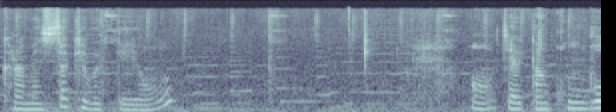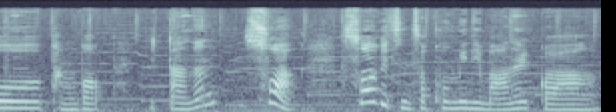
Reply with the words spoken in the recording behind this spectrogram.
그러면 시작해볼게요. 어, 자 일단 공부 방법. 일단은 수학. 수학이 진짜 고민이 많을 거야.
